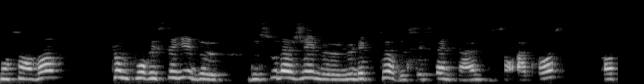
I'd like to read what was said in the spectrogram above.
on s'en va, comme pour essayer de, de soulager le, lecteur de ces scènes quand même qui sont atroces, hop,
